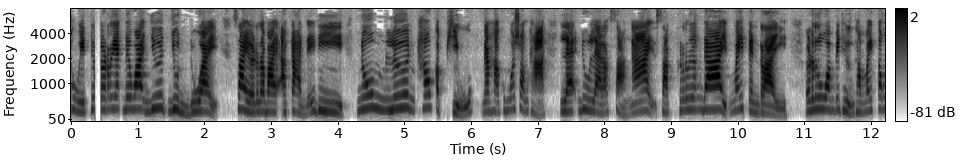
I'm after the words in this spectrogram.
ทวิตที่เรียกได้ว่ายืดหยุ่นด้วย ใส่ระบายอากาศได้ดี นุ่มลื่นเข้ากับผิวนะคะ คุณผู้ชมค่ะ และดูแลรักษาง่าย ซักเครื่องได้ไม่เป็นไร รวมไปถึงค่ะไม่ต้อง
